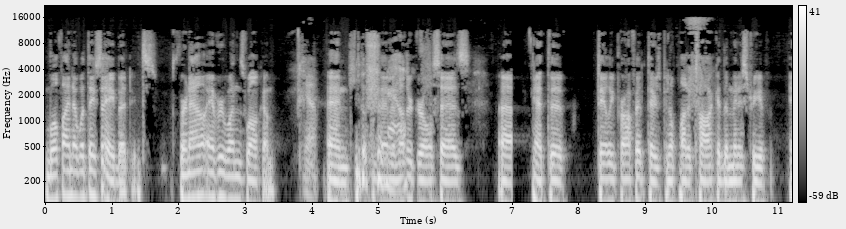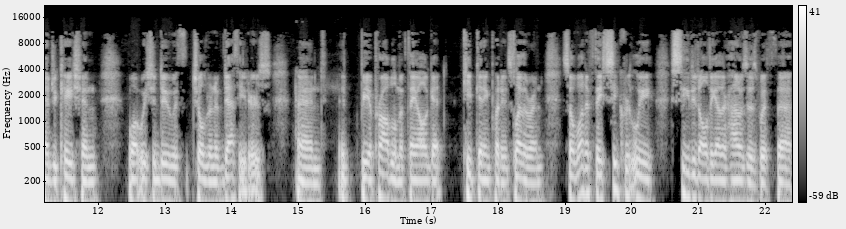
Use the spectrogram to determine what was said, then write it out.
we'll find out what they say. But it's for now, everyone's welcome." Yeah. And then now. another girl says, uh, at the Daily Prophet, there's been a lot of talk at the Ministry of Education what we should do with children of Death Eaters, and it'd be a problem if they all get keep getting put in Slytherin. So what if they secretly seeded all the other houses with uh,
